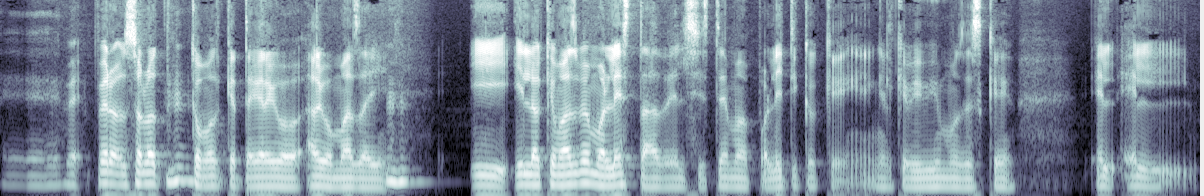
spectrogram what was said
eh, Pe- Pero solo como que te agrego algo más ahí. Y, y lo que más me molesta del sistema político que, en el que vivimos es que el, el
